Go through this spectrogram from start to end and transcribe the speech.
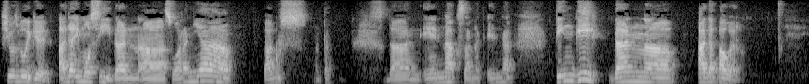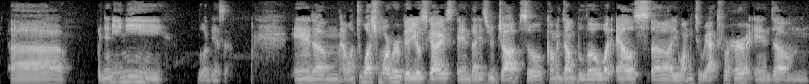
She was really good. Ada emosi dan uh, suaranya bagus, mantap. Dan enak, sangat enak. Tinggi dan uh, ada power. Uh, penyanyi ini luar biasa. And um, I want to watch more of her videos, guys, and that is your job. So comment down below what else uh, you want me to react for her. And um,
